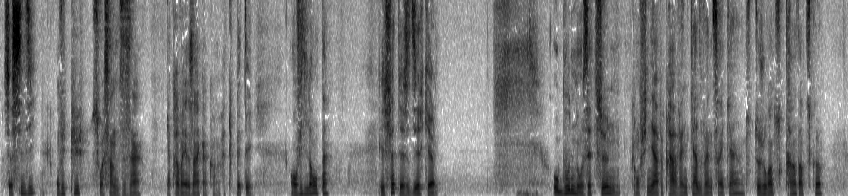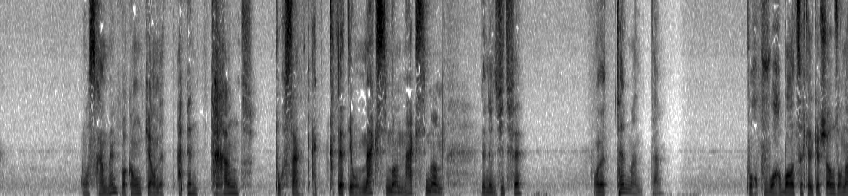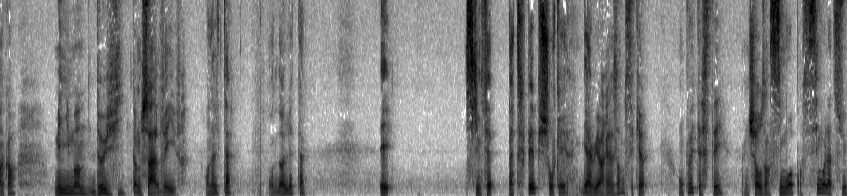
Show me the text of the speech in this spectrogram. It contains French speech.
Ceci dit, on vit plus 70 ans, 80 ans quand on a tout pété. On vit longtemps. Et le fait de se dire que au bout de nos études, qu'on finit à peu près à 24-25 ans, toujours en dessous de 30 en tout cas, on se rend même pas compte qu'on a à peine 30% à tout péter au maximum, maximum de notre vie de fait. On a tellement de temps pour pouvoir bâtir quelque chose. On a encore minimum deux vies comme ça à vivre. On a le temps. On a le temps. Et ce qui me fait pas triper, puis je trouve que Gary a raison, c'est que on peut tester une chose en six mois, passer six mois là-dessus,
